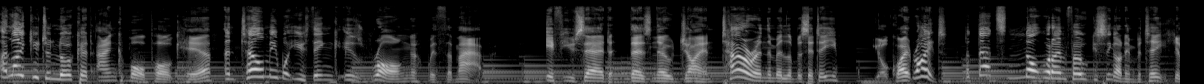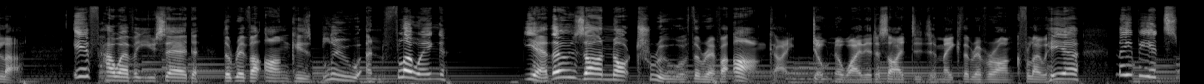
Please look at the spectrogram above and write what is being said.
I'd like you to look at Ankh-Morpork here and tell me what you think is wrong with the map. If you said there's no giant tower in the middle of the city, you're quite right, but that's not what I'm focusing on in particular. If, however, you said the River Ankh is blue and flowing, yeah, those are not true of the River Ankh. I don't know why they decided to make the River Ankh flow here. Maybe it's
